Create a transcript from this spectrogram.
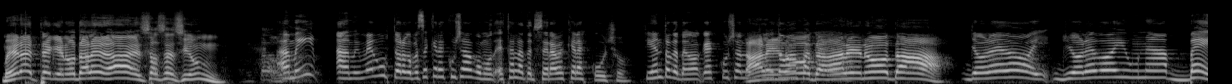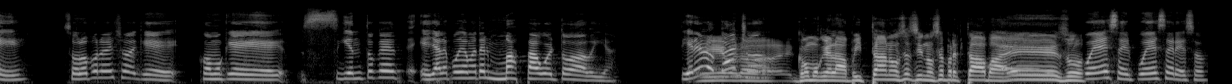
Mira, este que nota le da esa sesión. A mí, a mí me gustó. Lo que pasa es que la he escuchado como... Esta es la tercera vez que la escucho. Siento que tengo que escucharla un Dale poquito más nota, para que- dale nota. Yo le doy... Yo le doy una B solo por el hecho de que como que siento que ella le podía meter más power todavía. Tiene los Sí, ganchos. pero, como que la pista, no sé si no se prestaba para eso. Puede ser, puede ser eso.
